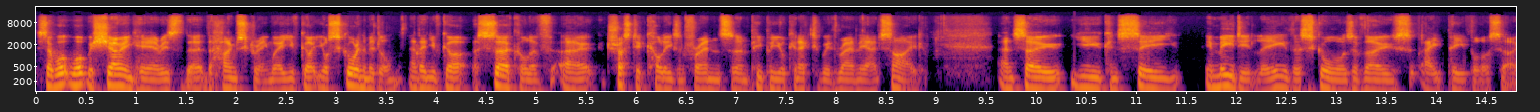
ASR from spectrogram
So what, what we're showing here is the, the home screen where you've got your score in the middle, and then you've got a circle of uh, trusted colleagues and friends and people you're connected with around the outside. And so you can see immediately the scores of those eight people or so.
